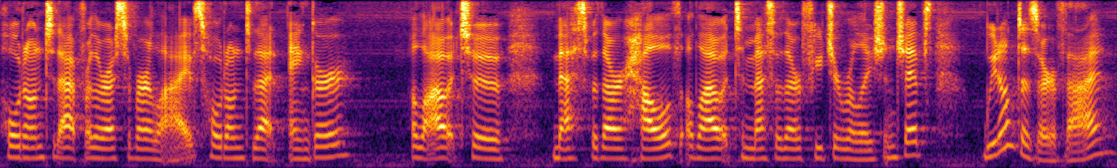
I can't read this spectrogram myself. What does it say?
Hold on to that for the rest of our lives? Hold on to that anger? Allow it to mess with our health? Allow it to mess with our future relationships? We don't deserve that.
